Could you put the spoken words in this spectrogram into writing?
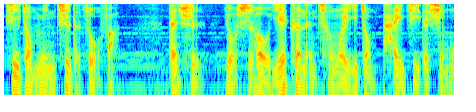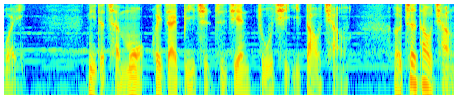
是一种明智的做法，但是有时候也可能成为一种排挤的行为。你的沉默会在彼此之间筑起一道墙，而这道墙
